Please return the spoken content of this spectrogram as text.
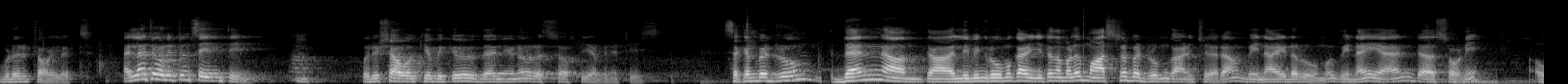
ഇവിടെ ഒരു ടോയ്ലറ്റ് എല്ലാ ടോയ്ലറ്റും സെയിം തീം ഒരു shower cubicle then you know rest of the amenities second bedroom then living room കഴിഞ്ഞിട്ട് നമ്മൾ മാസ്റ്റർ ബെഡ്റൂം കാണിച്ചു തരാം. വിനയുടെ room Vinay and Soni oh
